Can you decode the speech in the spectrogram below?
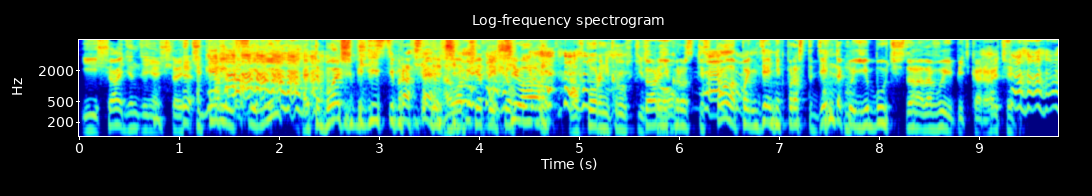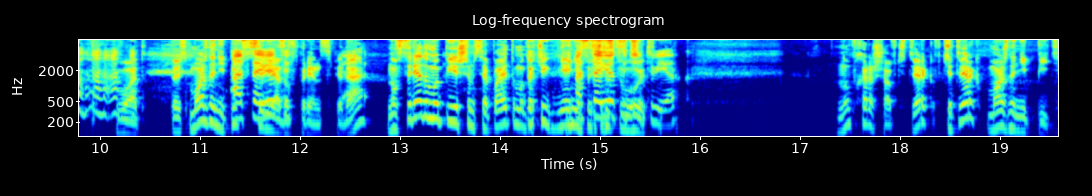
и еще один денечек. То есть 4 из 7 это больше 50%. А вообще-то еще вторник, а вторник русский Вторник стол. русский стол, а понедельник просто день такой ебучий, что надо выпить, короче. Вот. То есть можно не пить в среду, в принципе, да? Но в среду мы пишемся, поэтому таких дней не Остается существует. четверг. Ну, хорошо, в четверг, в четверг можно не пить.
